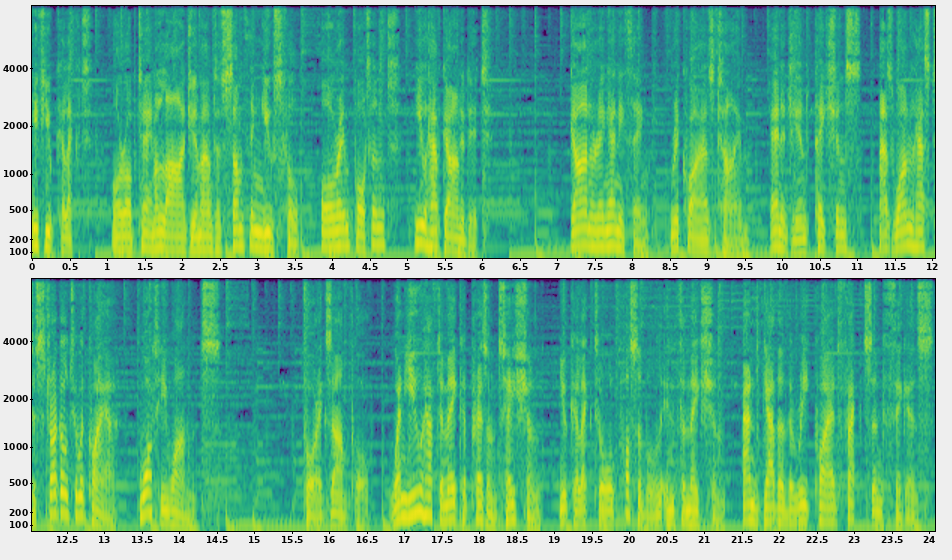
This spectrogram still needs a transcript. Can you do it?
If you collect or obtain a large amount of something useful or important, you have garnered it. Garnering anything requires time, energy and patience, as one has to struggle to acquire what he wants. For example, when you have to make a presentation, you collect all possible information, and gather the required facts and figures.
